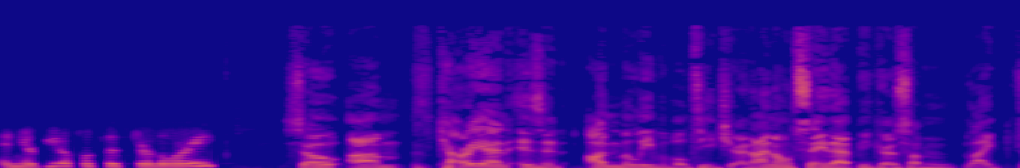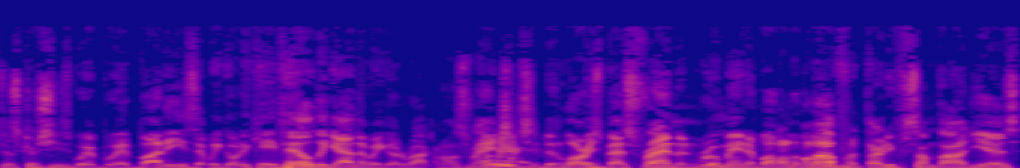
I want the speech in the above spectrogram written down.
and your beautiful sister Lori. So, um, Carrie Ann is an unbelievable teacher, and I don't say that because I'm like just because she's we're, we're buddies and we go to Cave Hill together, we go to Rock and Horse Ranch, and she's been Lori's best friend and roommate and blah blah blah, blah for thirty some odd years.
